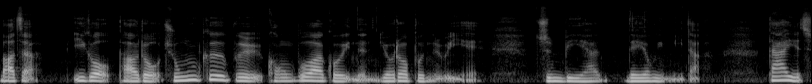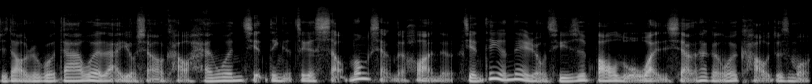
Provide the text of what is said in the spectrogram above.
맞아이거바로중급을공부하고있는여러분을위해준비한내용입니다大家也知道，如果大家未来有想要考韩文检定的这个小梦想的话呢，检定的内容其实是包罗万象。他可能会考就什么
